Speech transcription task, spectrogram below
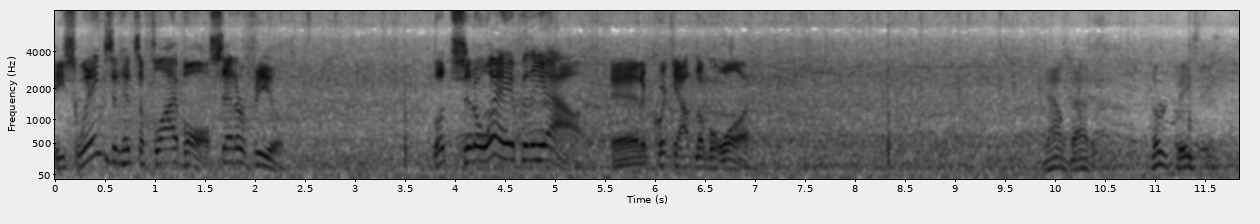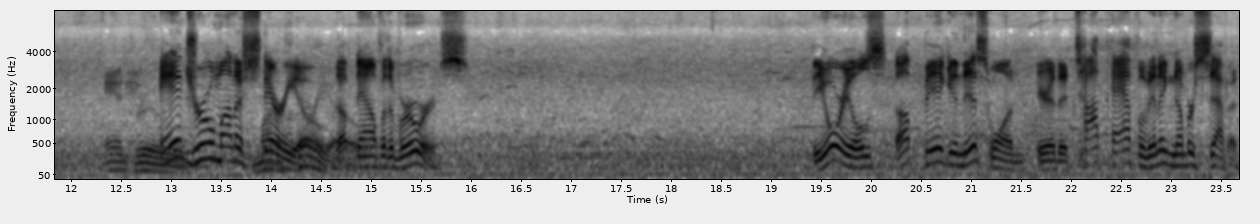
He swings and hits a fly ball center field. Puts it away for the out. And a quick out number one. now batting, third baseman, Andruw. Andruw Monasterio, Monasterio. up now for the Brewers. The Orioles up big in this one. Here, the top half of inning number seven.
